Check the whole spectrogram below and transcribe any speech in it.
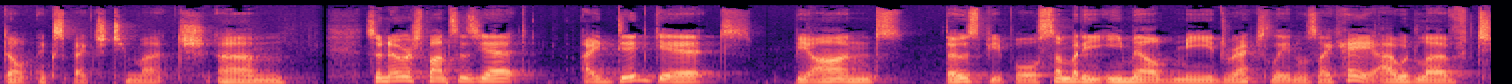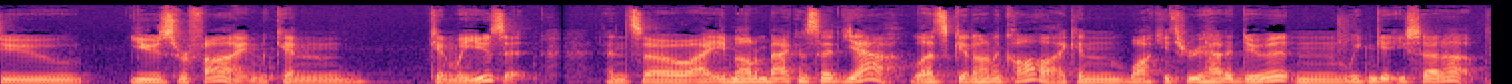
don't expect too much. Um, so no responses yet. I did get beyond those people. Somebody emailed me directly and was like, "Hey, I would love to use Refine. Can can we use it?" And so I emailed him back and said, "Yeah, let's get on a call. I can walk you through how to do it, and we can get you set up."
